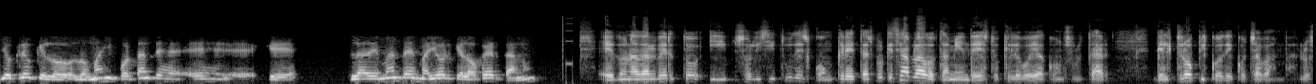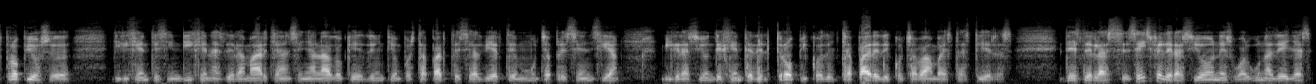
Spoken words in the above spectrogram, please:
Yo creo que lo, lo más importante es, es eh, que la demanda es mayor que la oferta, ¿no? Eh, don Adalberto, y solicitudes concretas, porque se ha hablado también de esto que le voy a consultar, del trópico de Cochabamba. Los propios eh, dirigentes indígenas de la marcha han señalado que de un tiempo a esta parte se advierte mucha presencia, migración de gente del trópico, del Chapare de Cochabamba a estas tierras. Desde las seis federaciones o alguna de ellas,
